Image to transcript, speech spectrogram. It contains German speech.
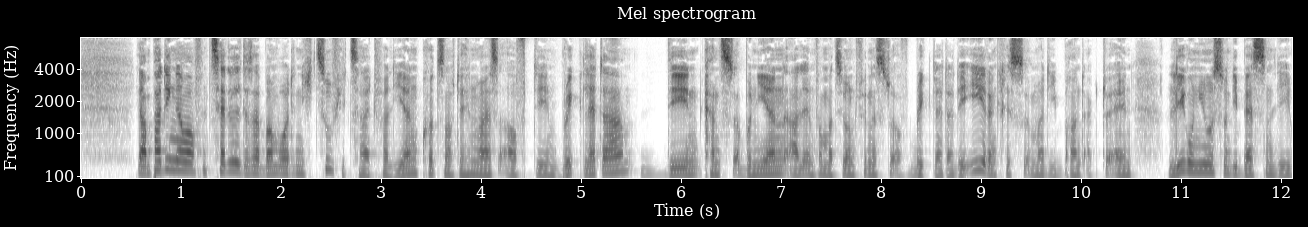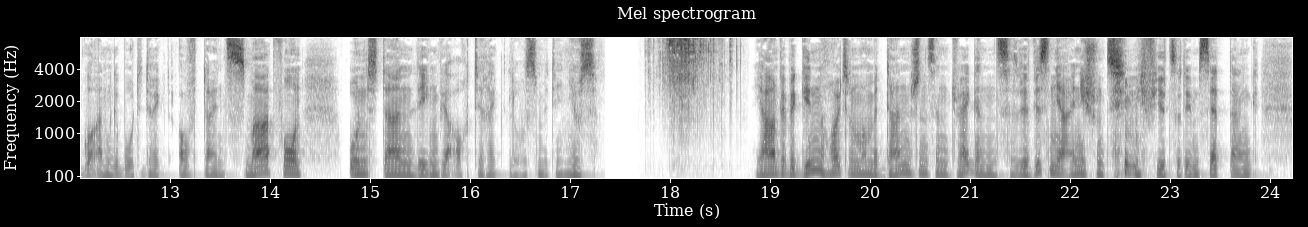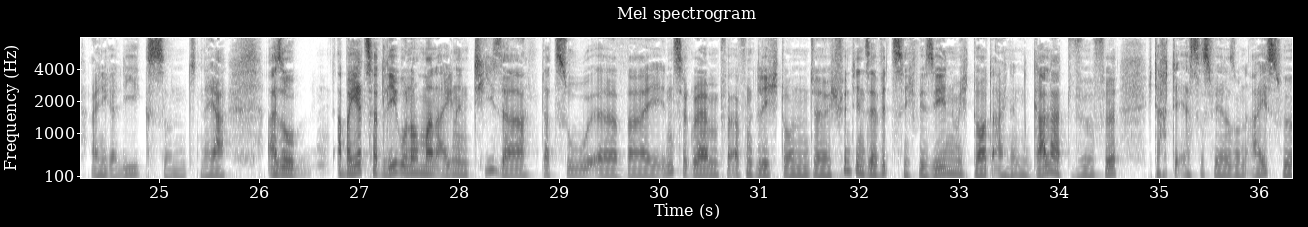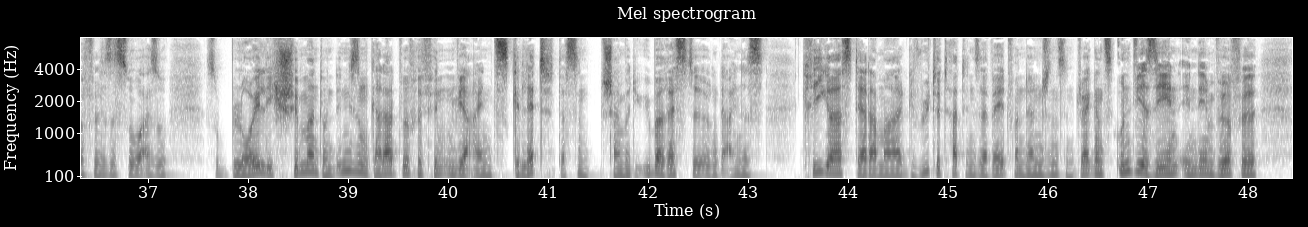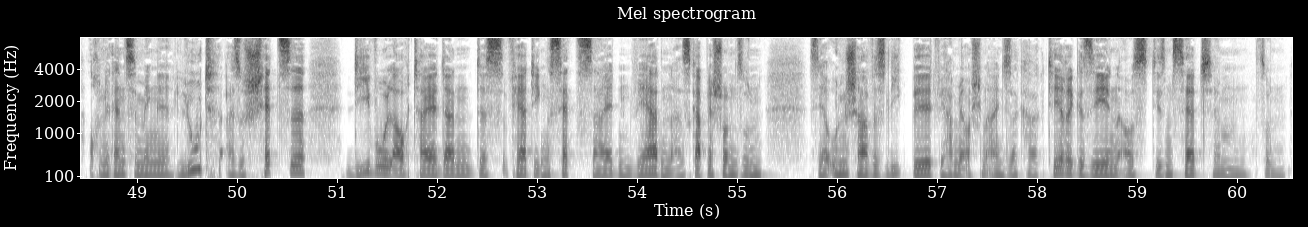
Ja, ein paar Dinge haben wir auf dem Zettel, deshalb wollen wir heute nicht zu viel Zeit verlieren. Kurz noch der Hinweis auf den Brickletter. Den kannst du abonnieren. Alle Informationen findest du auf brickletter.de. Dann kriegst du immer die brandaktuellen Lego News und die besten Lego Angebote direkt auf dein Smartphone. Und dann legen wir auch direkt los mit den News. Ja, und wir beginnen heute nochmal mit Dungeons and Dragons. Also wir wissen ja eigentlich schon ziemlich viel zu dem Set dank einiger Leaks und naja, also, aber jetzt hat Lego nochmal einen eigenen Teaser dazu äh, bei Instagram veröffentlicht und äh, ich finde ihn sehr witzig. Wir sehen nämlich dort einen Gallertwürfel. Ich dachte erst, das wäre so ein Eiswürfel. Das ist so, also so bläulich schimmernd und in diesem Gallertwürfel finden wir ein Skelett. Das sind scheinbar die Überreste irgendeines Kriegers, der da mal gewütet hat in dieser Welt von Dungeons and Dragons. Und wir sehen in dem Würfel auch eine ganze Menge Loot, also Schätze, die wohl auch Teil dann des fertigen Sets sein werden. Also es gab ja schon so ein sehr unscharfes Leak-Bild. Wir haben ja auch schon einen dieser Charaktere gesehen aus diesem Set, ähm, so ein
